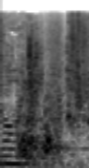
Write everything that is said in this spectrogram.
Destroyed.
